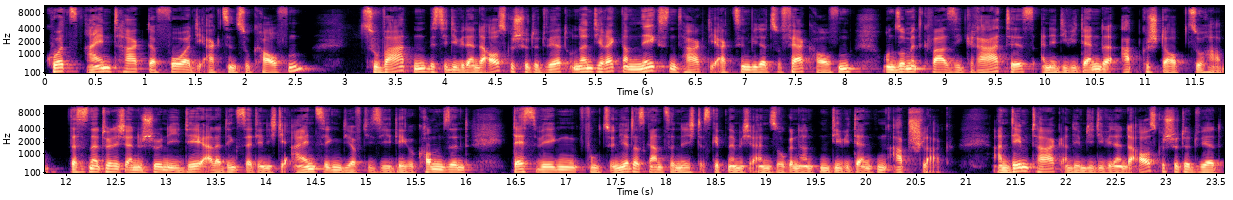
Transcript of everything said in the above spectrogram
kurz einen Tag davor die Aktien zu kaufen zu warten, bis die Dividende ausgeschüttet wird und dann direkt am nächsten Tag die Aktien wieder zu verkaufen und somit quasi gratis eine Dividende abgestaubt zu haben. Das ist natürlich eine schöne Idee, allerdings seid ihr nicht die Einzigen, die auf diese Idee gekommen sind. Deswegen funktioniert das Ganze nicht. Es gibt nämlich einen sogenannten Dividendenabschlag. An dem Tag, an dem die Dividende ausgeschüttet wird,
